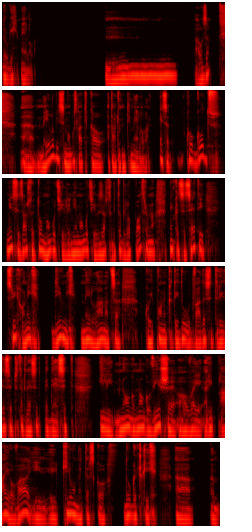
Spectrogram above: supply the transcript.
drugih mailova. Mm, pauza. Uh, mailovi se mogu slati kao attachmenti mailova. E sad, kogod misli zašto je to moguće ili nije moguće ili zašto bi to bilo potrebno, nekad se seti svih onih divnih mail lanaca koji ponekad idu u 20, 30, 40, 50 ili mnogo, mnogo više ovaj, reply-ova i, i kilometarsko dugačkih uh, um,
